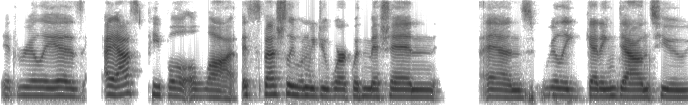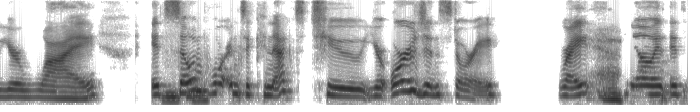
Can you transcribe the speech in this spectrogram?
It really is. I ask people a lot, especially when we do work with mission and really getting down to your why. It's so mm-hmm. important to connect to your origin story, right? Yeah. You know, it, it's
